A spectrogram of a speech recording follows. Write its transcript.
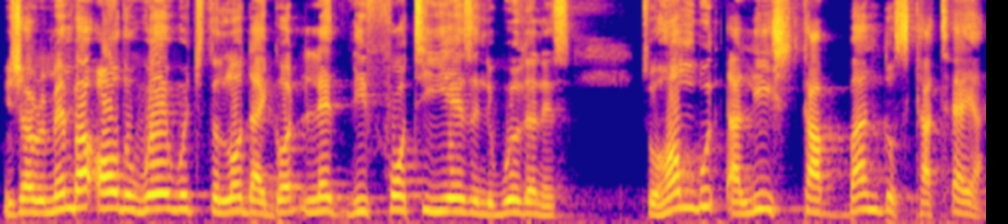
You shall remember all the way which the Lord thy God led thee 40 years in the wilderness to humble Alish Kabandos Kateya.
